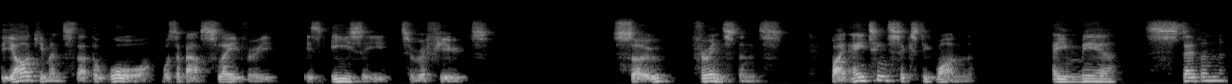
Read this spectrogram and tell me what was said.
the argument that the war was about slavery is easy to refute. So, for instance, by 1861, a mere 7%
